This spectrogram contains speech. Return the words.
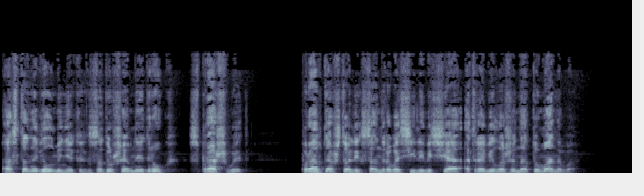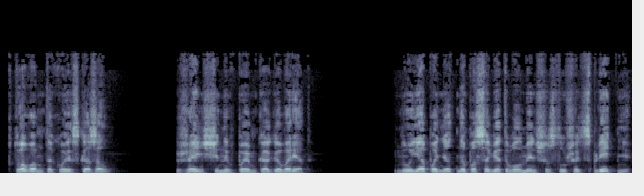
Остановил меня как задушевный друг. Спрашивает, Правда, что Александра Васильевича отравила жена Туманова? Кто вам такое сказал? Женщины в ПМК говорят. Ну, я, понятно, посоветовал меньше слушать сплетни,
